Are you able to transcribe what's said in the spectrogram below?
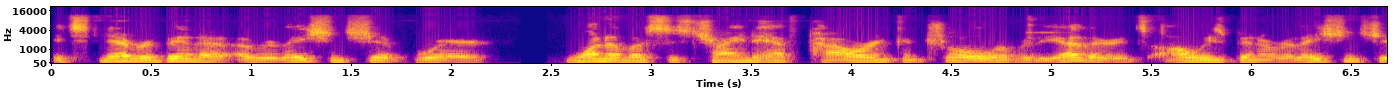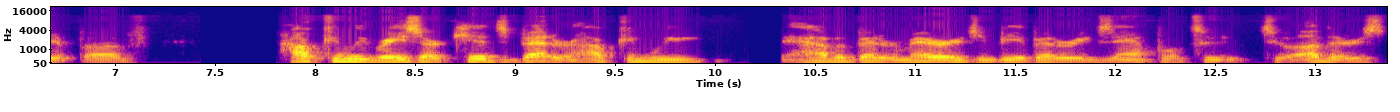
It's never been a, a relationship where one of us is trying to have power and control over the other it's always been a relationship of how can we raise our kids better? How can we have a better marriage and be a better example to to others?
